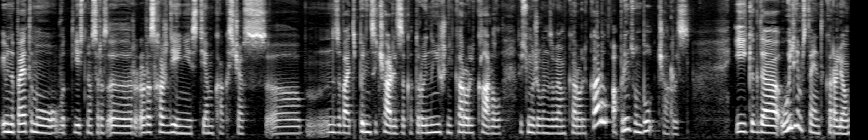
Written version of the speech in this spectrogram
Именно поэтому вот есть у нас э, расхождение с тем, как сейчас э, называть принца Чарльза, который нынешний король Карл. То есть мы же его называем король Карл, а принц он был Чарльз. И когда Уильям станет королем,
